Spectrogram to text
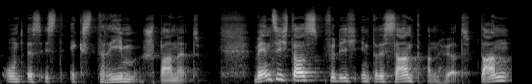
und es ist extrem spannend. Wenn sich das für dich interessant anhört, dann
